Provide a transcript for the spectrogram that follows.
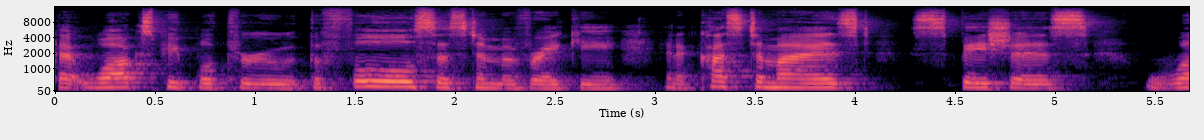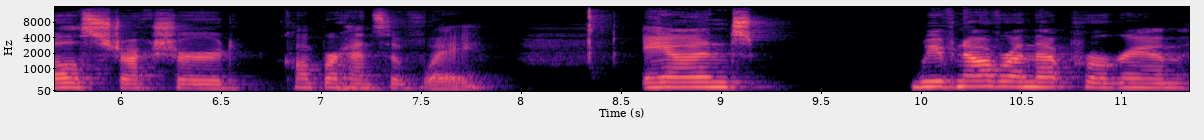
that walks people through the full system of Reiki in a customized, spacious, well structured, comprehensive way. And we've now run that program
